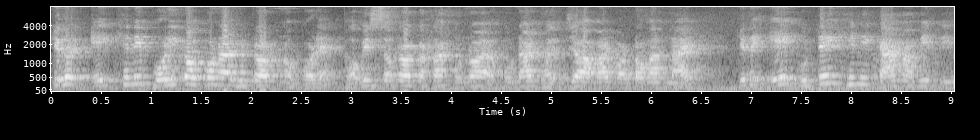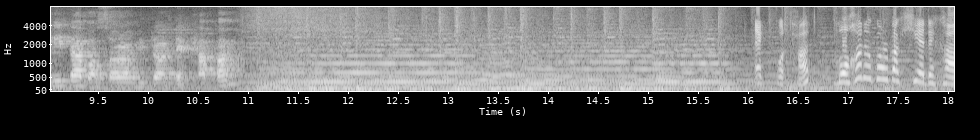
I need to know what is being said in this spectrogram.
কিন্তু এইখিনি পৰিকল্পনাৰ ভিতৰত নপৰে। ভৱিষ্যতৰ কথা শুনাৰ শুনাৰ ধৈৰ্য আমাৰ বৰ্তমান নাই। কিন্তু এই গোটেইখিনি কাম আমি তিনিটা বছৰৰ ভিতৰত দেখা পাম। এক কথাত মহানগৰবাসীয়ে দেখা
